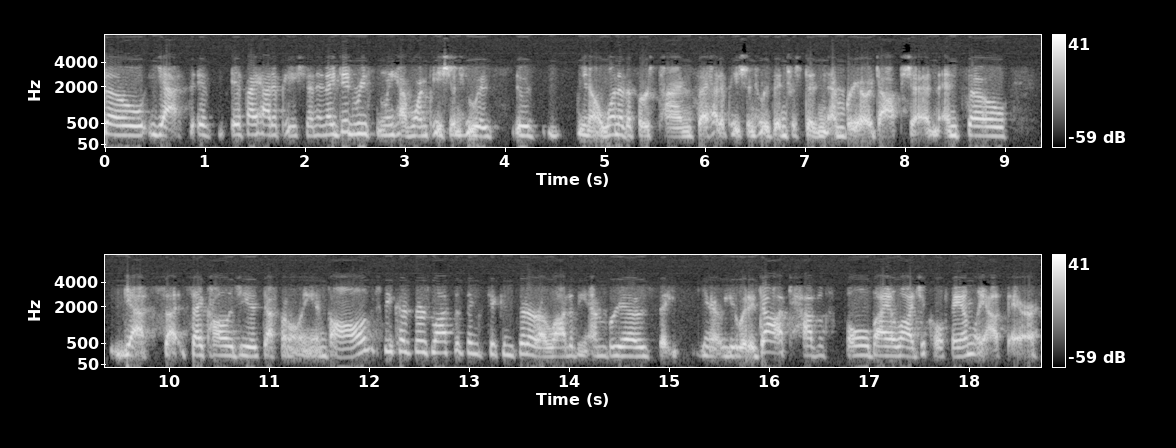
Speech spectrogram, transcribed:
So yes, if if I had a patient, and I did recently have one patient who was it was you know one of the first times I had a patient who was interested in embryo adoption, and so yes, psychology is definitely involved because there's lots of things to consider. A lot of the embryos that you know you would adopt have a full biological family out there,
